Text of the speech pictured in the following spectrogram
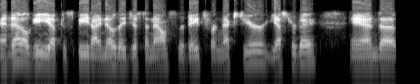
and that'll get you up to speed. I know they just announced the dates for next year yesterday, and uh,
